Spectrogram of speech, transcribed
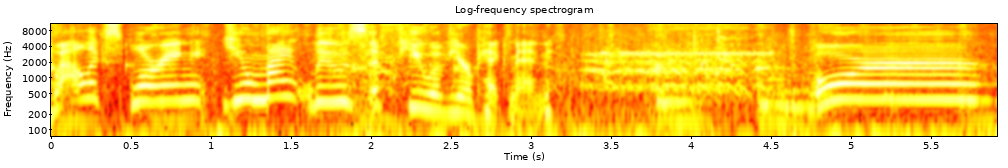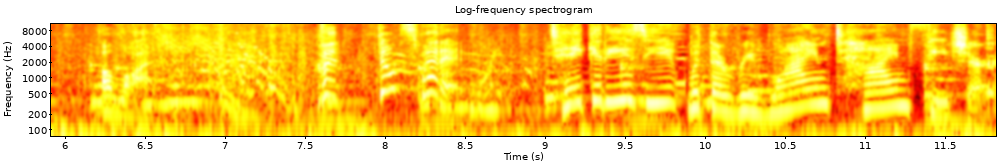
While exploring, you might lose a few of your Pikmin. Or a lot. But don't sweat it. Take it easy with the Rewind Time feature.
